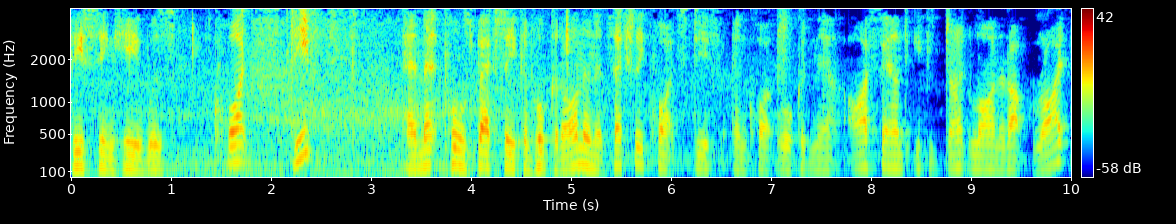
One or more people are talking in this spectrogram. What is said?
this thing here was quite stiff and that pulls back so you can hook it on and it's actually quite stiff and quite awkward now i found if you don't line it up right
